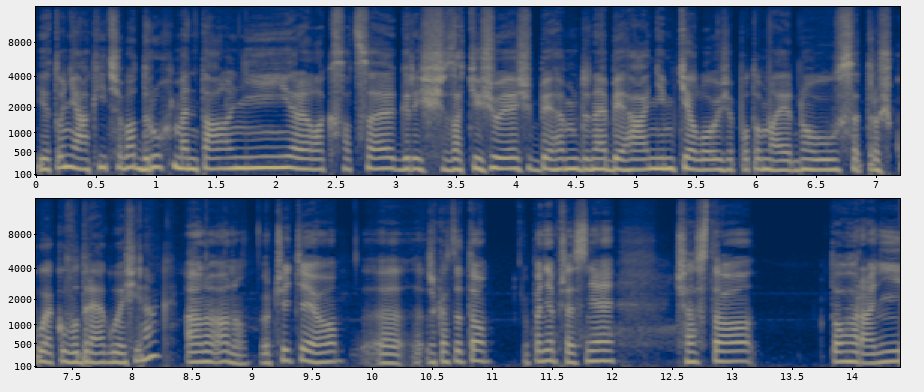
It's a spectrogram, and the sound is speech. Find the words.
Je to nějaký třeba druh mentální relaxace, když zatěžuješ během dne běháním tělo, že potom najednou se trošku jako odreaguješ jinak? Ano, ano, určitě jo. Eh, řekl jste to úplně přesně. Často to hraní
